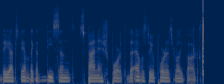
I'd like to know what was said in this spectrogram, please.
they actually have like a decent Spanish port. The FL Studio port is really bugged.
